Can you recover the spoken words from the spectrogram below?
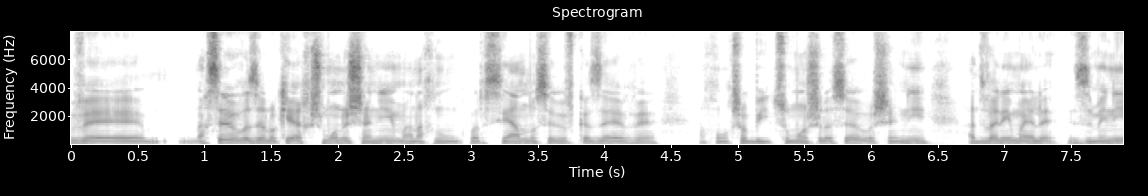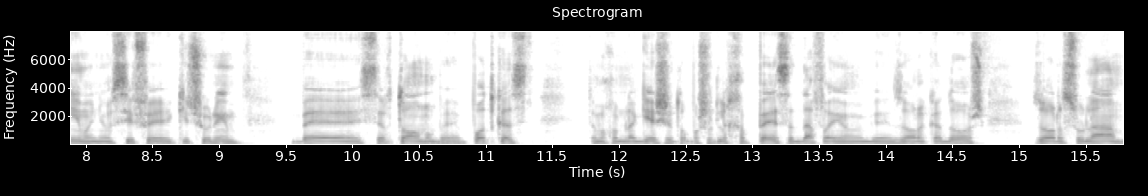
והסבב הזה לוקח שמונה שנים, אנחנו כבר סיימנו סבב כזה, ואנחנו עכשיו בעיצומו של הסבב השני. הדברים האלה זמינים, אני אוסיף אה, קישורים בסרטון או בפודקאסט. אתם יכולים לגשת או פשוט לחפש הדף היום בזוהר הקדוש, זוהר הסולם,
